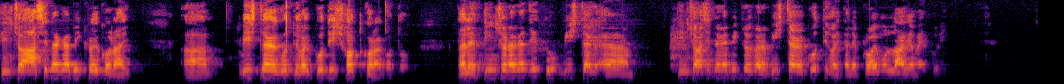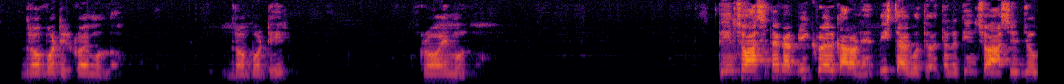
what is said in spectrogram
তিনশো আশি টাকা বিক্রয় করায়, আহ, বিশ টাকা ক্ষতি হয়, ক্ষতি শতকরা কত? তাহলে তিনশো টাকা যেহেতু বিশ টাকা তিনশো আশি টাকা বিক্রয় করা, বিশ টাকা ক্ষতি হয়, তাহলে ক্রয় মূল্য আগে বের করি। দ্রব্যটির ক্রয় মূল্য। দ্রব্যটির ক্রয় মূল্য। তিনশো আশি টাকা বিক্রয়ের কারণে বিশ টাকা ক্ষতি হয়, তাহলে তিনশো আশি যোগ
